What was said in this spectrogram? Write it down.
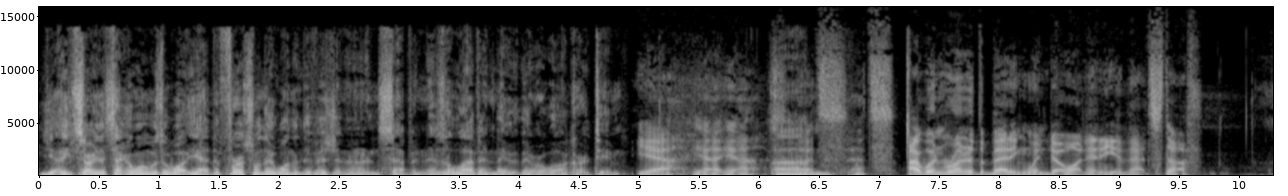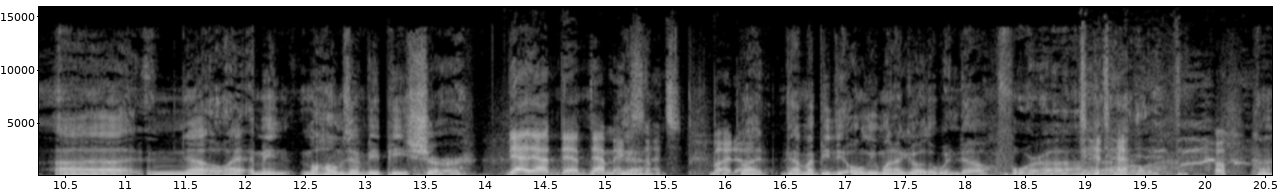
Yeah, sorry. The second one was a wild- yeah. The first one they won the division in seven. It was eleven. They they were a wild card team. Yeah, yeah, yeah. So Um, that's that's. I wouldn't run at the betting window on any of that stuff. Uh, no. I, I mean, Mahomes MVP, sure, Yeah, that that, that makes Yeah. sense. But, uh, but that might be the only one I go to the window for. Uh, all,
